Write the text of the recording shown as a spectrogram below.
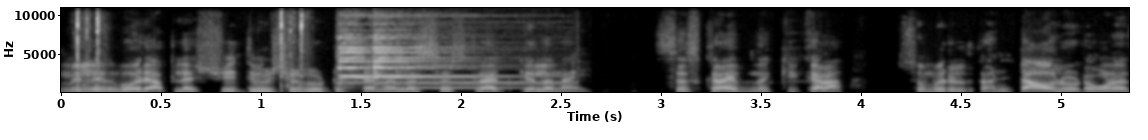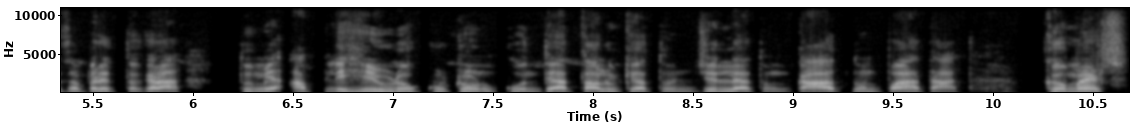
मिलिंद बोरे आपल्या शेतीविषयक युट्यूब चॅनलला सबस्क्राईब केलं नाही सबस्क्राईब नक्की करा. समोरील घंटा ऑलोट होण्याचा प्रयत्न करा. तुम्ही आपली ही व्हिडिओ कुठून कोणत्या तालुक्यातून जिल्ह्यातून गावातून पाहतात? कमेंट्स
